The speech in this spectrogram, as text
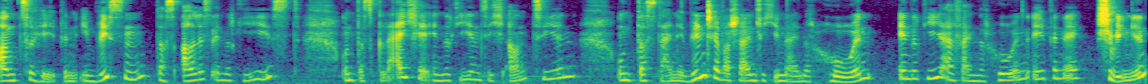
anzuheben, im Wissen, dass alles Energie ist und dass gleiche Energien sich anziehen und dass deine Wünsche wahrscheinlich in einer hohen Energie, auf einer hohen Ebene schwingen,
